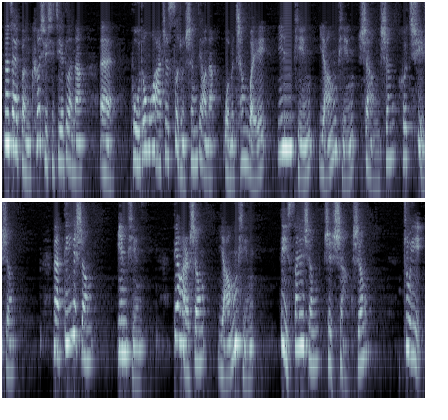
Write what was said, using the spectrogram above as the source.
那在本科学习阶段呢，哎，普通话这四种声调呢，我们称为阴平、阳平、上声和去声。那第一声阴平，第二声。阳平，第三声是上声，注意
